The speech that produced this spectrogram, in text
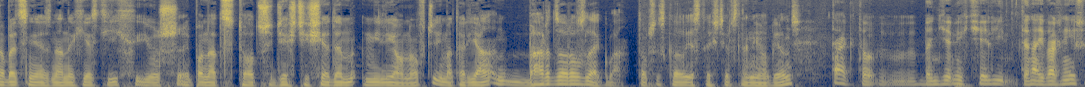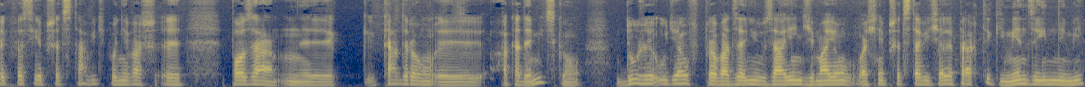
Obecnie znanych jest ich już ponad 137 milionów, czyli materia bardzo rozległa. To wszystko jesteście w stanie objąć? Tak, to będziemy chcieli te najważniejsze kwestie przedstawić, ponieważ y, poza y, kadrą y, akademicką duży udział w prowadzeniu zajęć mają właśnie przedstawiciele praktyki, między innymi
